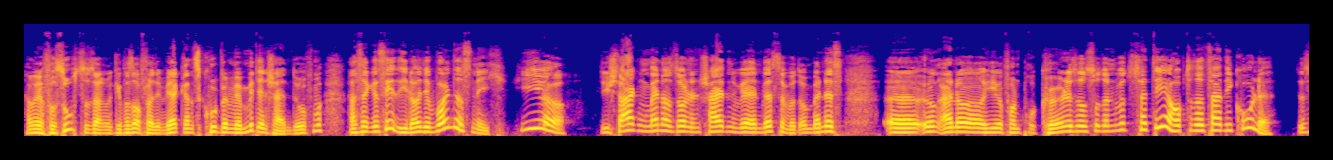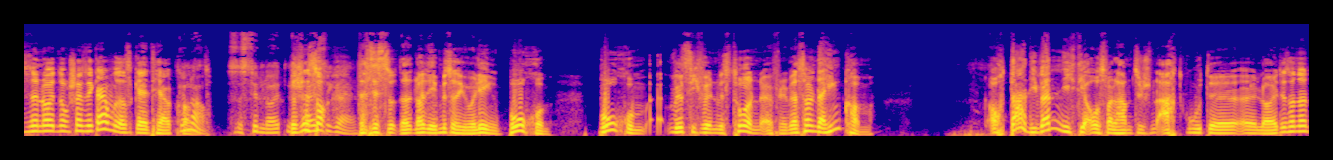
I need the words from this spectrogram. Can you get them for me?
haben ja versucht zu sagen, okay, pass auf, Leute, wäre ganz cool, wenn wir mitentscheiden dürfen. Hast ja gesehen, die Leute wollen das nicht. Hier. Die starken Männer sollen entscheiden, wer Investor wird. Und wenn es äh, irgendeiner hier von Pro Köln ist oder so, dann wird es halt der. Hauptsache zahlt die Kohle. Das ist den Leuten doch scheißegal, wo das Geld herkommt. Genau. Das ist den Leuten Das ist doch, scheißegal. das ist so, Leute, ihr müsst euch überlegen, Bochum, Bochum will sich für Investoren öffnen. Wer soll denn da hinkommen? Auch da, die werden nicht die Auswahl haben zwischen acht gute äh, Leute, sondern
